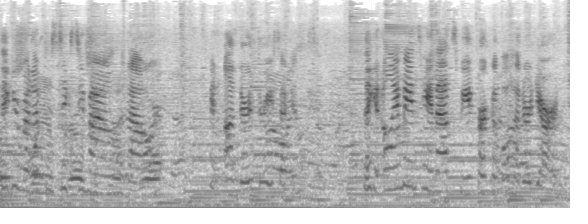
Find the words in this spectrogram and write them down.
They can run up to 60 miles an hour in under 3 seconds. They can only maintain that speed for a couple hundred yards.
